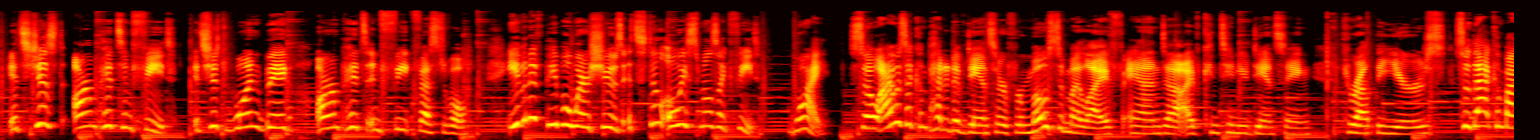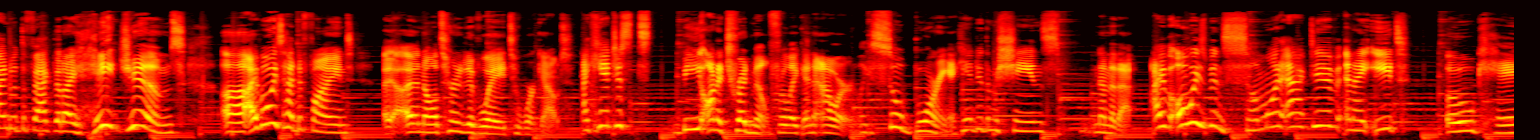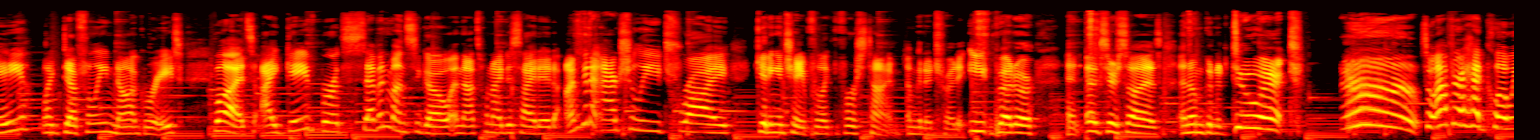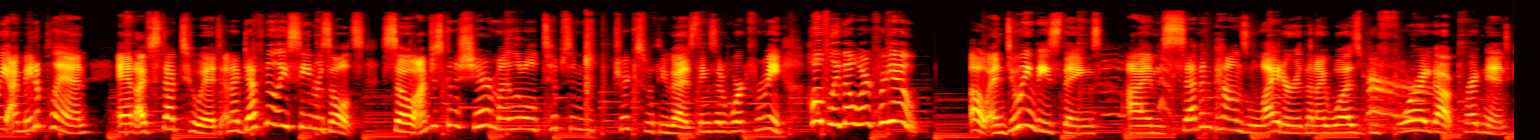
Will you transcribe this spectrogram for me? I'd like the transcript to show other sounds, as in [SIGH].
It's just armpits and feet. It's just one big armpits and feet festival. Even if people wear shoes, it still always smells like feet. Why? So, I was a competitive dancer for most of my life, and uh, I've continued dancing throughout the years. So, that combined with the fact that I hate gyms, uh, I've always had to find a- an alternative way to work out. I can't just be on a treadmill for like an hour. Like, it's so boring. I can't do the machines, none of that. I've always been somewhat active, and I eat okay, like definitely not great. But I gave birth seven months ago, and that's when I decided I'm gonna actually try getting in shape for like the first time. I'm gonna try to eat better and exercise, and I'm gonna do it. Ah! So after I had Chloe, I made a plan and I've stuck to it and I've definitely seen results. So I'm just gonna share my little tips and tricks with you guys, things that have worked for me. Hopefully they'll work for you. Oh, and doing these things, I'm seven pounds lighter than I was before I got pregnant.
